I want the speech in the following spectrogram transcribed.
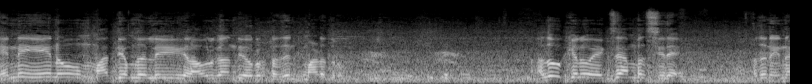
ನಿನ್ನೆ ಏನು ಮಾಧ್ಯಮದಲ್ಲಿ ರಾಹುಲ್ ಗಾಂಧಿ ಅವರು ಪ್ರೆಸೆಂಟ್ ಮಾಡಿದ್ರು. ಅದು ಕೆಲವು ಎಕ್ಸಾಂಪಲ್ಸ್ ಇದೆ. ಅದನ್ನ ಇನ್ನ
